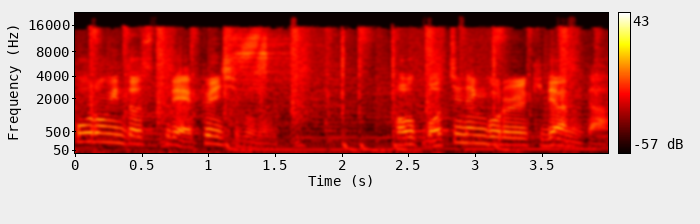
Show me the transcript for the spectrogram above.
코오롱 인더스트리 FNC 부문. 더욱 멋진 행보를 기대합니다.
